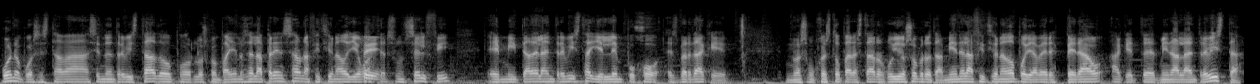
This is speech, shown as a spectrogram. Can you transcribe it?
bueno, pues estaba siendo entrevistado por los compañeros de la prensa, un aficionado llegó Sí. a hacerse un selfie en mitad de la entrevista y él le empujó. Es verdad que no es un gesto para estar orgulloso, pero también el aficionado podía haber esperado a que terminara la entrevista.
